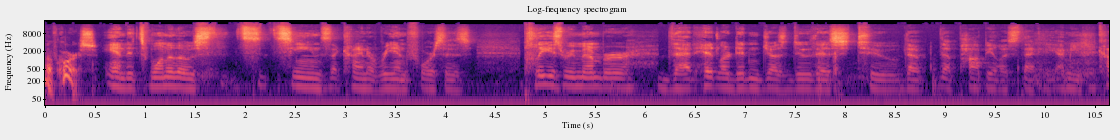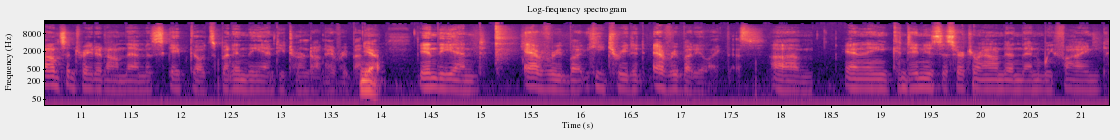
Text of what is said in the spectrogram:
of course. and it's one of those s- scenes that kind of reinforces please remember that Hitler didn't just do this to the the populace that he I mean he concentrated on them as scapegoats but in the end he turned on everybody Yeah. in the end everybody he treated everybody like this um, and he continues to search around and then we find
